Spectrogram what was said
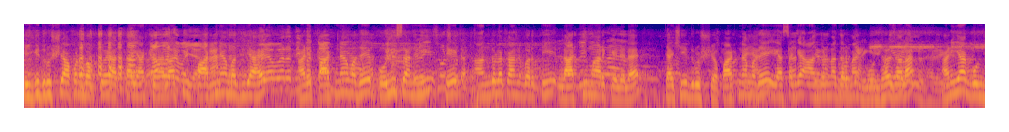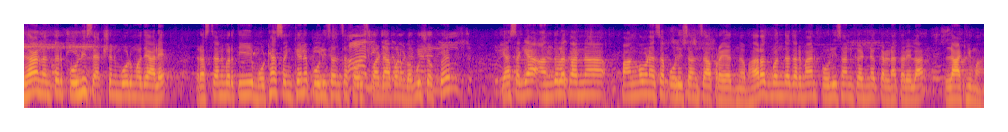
ही जी दृश्य आपण बघतोय आता या क्षणाला ती पाटण्यामधली आहेत. आणि पाटण्यामध्ये पोलिसांनी थेट आंदोलकांवरती लाठीमार केलेला आहे. त्याची दृश्य. पाटण्यामध्ये या सगळ्या आंदोलनादरम्यान गोंधळ झाला आणि या गोंधळानंतर पोलीस ऍक्शन मोडमध्ये आले. रस्त्यांवरती मोठ्या संख्येनं पोलिसांचा फौजफाटा आपण बघू शकतोय. या सगळ्या आंदोलकांना पांगवण्याचा पोलिसांचा प्रयत्न. भारत बंद दरम्यान पोलिसांकडनं करण्यात आलेला लाठीमार.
